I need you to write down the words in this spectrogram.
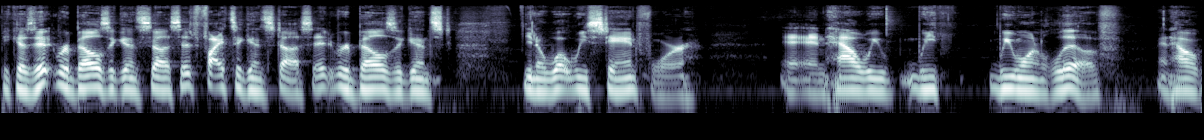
because it rebels against us it fights against us it rebels against you know what we stand for and how we we we want to live and how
